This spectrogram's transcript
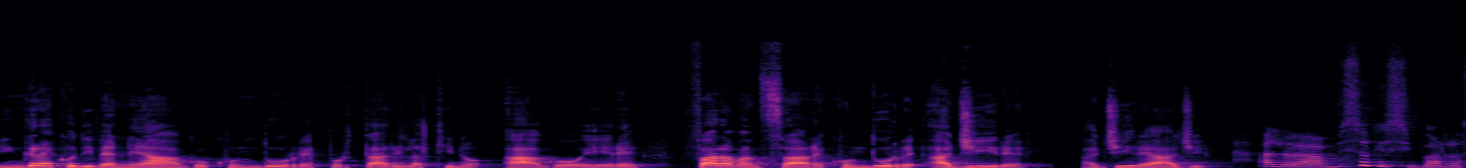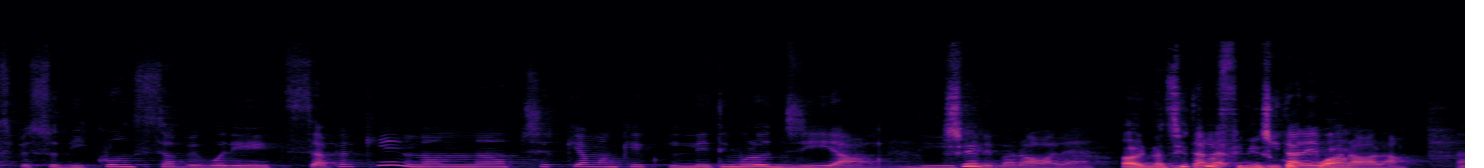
In greco divenne ago, condurre, portare, in latino ago, ere, far avanzare, condurre, agire, agire, agi. Allora, visto che si parla spesso di consapevolezza, perché non cerchiamo anche l'etimologia di Sì. tale parole? Allora, innanzitutto di tale, finisco di tale qua. parola. Eh.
